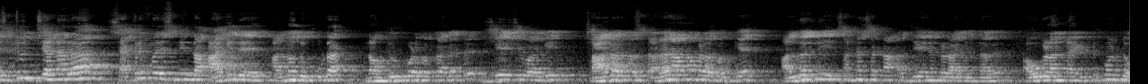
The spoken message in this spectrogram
ಎಷ್ಟು ಜನರ ಸ್ಯಾಕ್ರಿಫೈಸ್ನಿಂದ ಆಗಿದೆ ಅನ್ನೋದು ಕೂಡ ನಾವು ತಿಳ್ಕೊಳ್ಬೇಕಾಗತ್ತೆ. ವಿಶೇಷವಾಗಿ ಸಾಗರದ ಸ್ಥಳನಾಮಗಳ ಬಗ್ಗೆ ಅಲ್ಲಲ್ಲಿ ಸಣ್ಣ ಸಣ್ಣ ಅಧ್ಯಯನಗಳಾಗಿದ್ದಾವೆ. ಅವುಗಳನ್ನು ಇಟ್ಟುಕೊಂಡು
